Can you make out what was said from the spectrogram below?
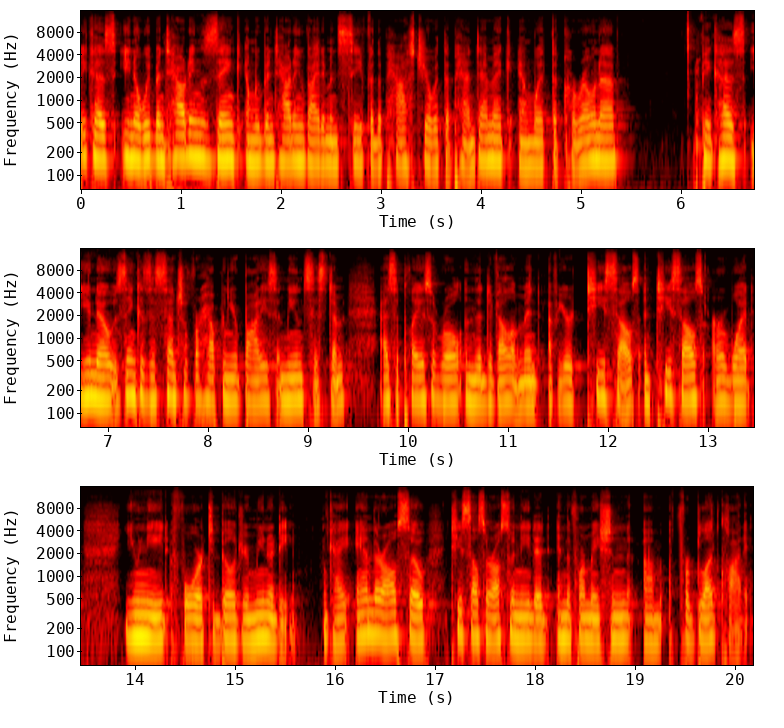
because, you know, we've been touting zinc and we've been touting vitamin C for the past year with the pandemic and with the corona because you know zinc is essential for helping your body's immune system as it plays a role in the development of your T cells. And T cells are what you need for to build your immunity okay? And they're also T cells are also needed in the formation um, for blood clotting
